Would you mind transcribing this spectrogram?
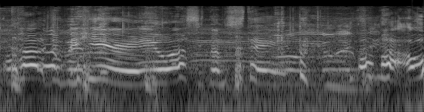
I'm happy to be here. You asked on stage. Oh my! Oh.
